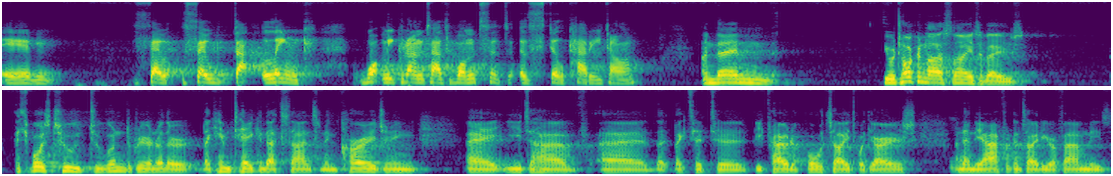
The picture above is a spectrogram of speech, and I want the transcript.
Um, so, so that link, what my granddad wanted, is still carried on. And then you were talking last night about, I suppose, to to one degree or another, like him taking that stance and encouraging uh, you to have uh, that, like to, to be proud of both sides, both the Irish yeah. and then the African side of your families.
